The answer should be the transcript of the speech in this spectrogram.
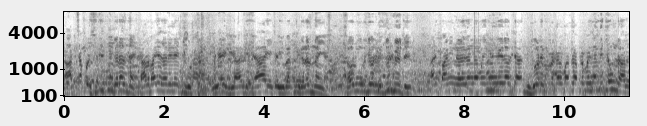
आजच्या परिस्थितीत गरज नाही. कालबाह्य झालेली आहे ती गोष्ट. म्हणजे या या याच्या युगातली गरज नाही आहे. सौर ऊर्जेवर विद्युत मिळते. आणि पाणी नळगंगा पैनगंगेला त्या जोड प्रकल्पाचं आपल्या पैनगंगेत येऊन राहिलं.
